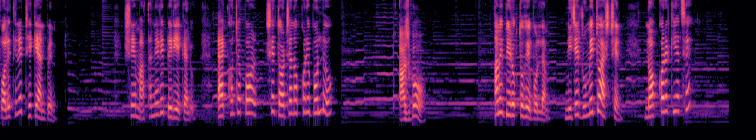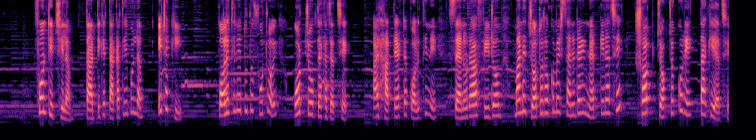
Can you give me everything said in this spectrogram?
পলিথিনে ঠেকে আনবেন। সে মাথা নেড়ে বেরিয়ে গেল। এক ঘণ্টা পর সে দরজা নক করে বলল আসব? আমি বিরক্ত হয়ে বললাম নিজের রুমেই তো আসছেন। নক করার কি আছে? ফোন টিপছিলাম। তার দিকে তাকাতেই বললাম, এটা কি? পলিথিনের দুটো ফুটোয় ওর চোখ দেখা যাচ্ছে। আর হাতে একটা পলিথিনে স্যানোরা, ফ্রিডম মানে যত রকমের স্যানিটারি ন্যাপকিন আছে, সব চকচক করে তাকিয়ে আছে।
